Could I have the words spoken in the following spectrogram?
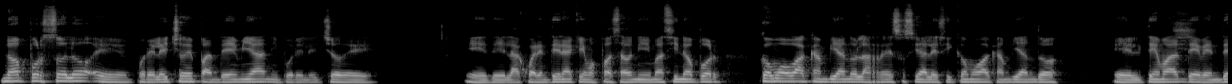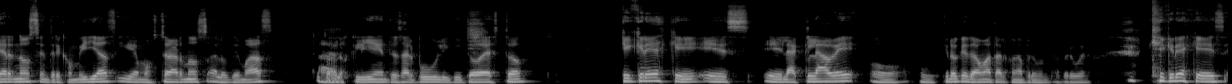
no por solo eh, por el hecho de pandemia, ni por el hecho de, eh, de la cuarentena que hemos pasado, ni demás, sino por cómo va cambiando las redes sociales y cómo va cambiando el tema de vendernos, entre comillas, y de mostrarnos a los demás, a los clientes, al público y todo esto. ¿Qué crees que es eh, la clave? O creo que te va a matar con la pregunta, pero bueno. ¿Qué crees que es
